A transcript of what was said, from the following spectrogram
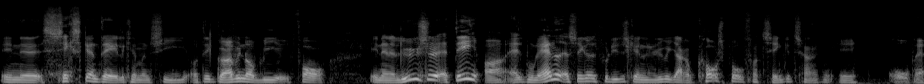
en øh, sexskandale, kan man sige. Og det gør vi, når vi får en analyse af det og alt muligt andet af sikkerhedspolitiske analytiker Jakob Korsbo fra Tænketanken Europa.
